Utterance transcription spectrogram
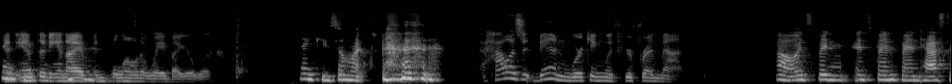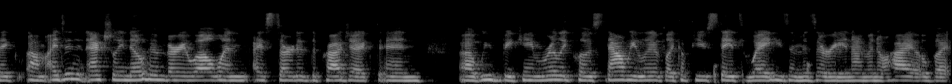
Thank and you. Anthony and I have been blown away by your work. Thank you so much. How has it been working with your friend Matt? Oh, it's been it's been fantastic. Um, I didn't actually know him very well when I started the project, and uh, we became really close. Now we live like a few states away. He's in Missouri, and I'm in Ohio. But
